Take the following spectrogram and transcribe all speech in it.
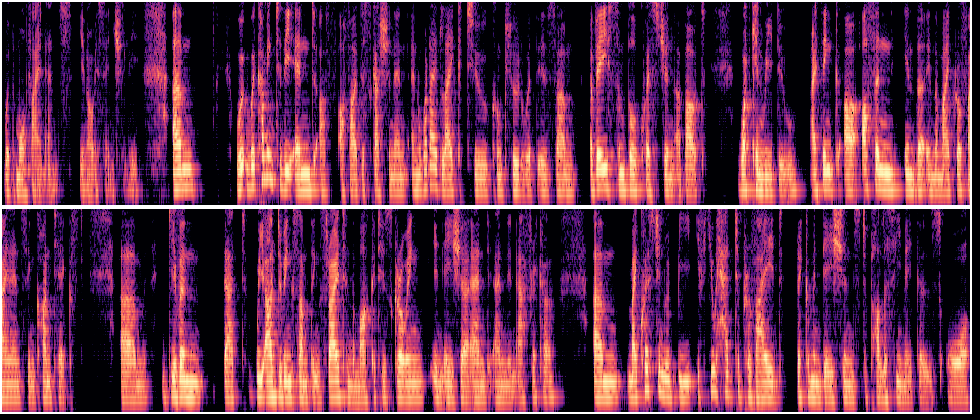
with more finance you know essentially um, we're coming to the end of, of our discussion, and, and what I'd like to conclude with is um, a very simple question about what can we do. I think uh, often in the in the microfinancing context, um, given that we are doing some things right and the market is growing in Asia and and in Africa, um, my question would be if you had to provide recommendations to policymakers or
